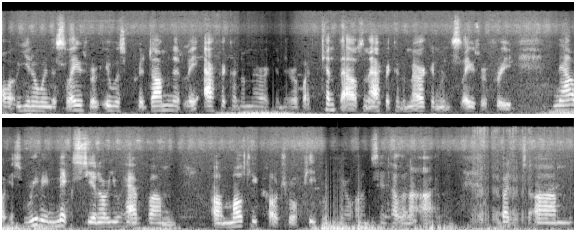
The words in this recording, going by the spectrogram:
uh, you know, when the slaves were, it was predominantly African American. There were about 10,000 African American when the slaves were freed. Now it's really mixed. You know, you have um, uh, multicultural people here on St. Helena Island. But um,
